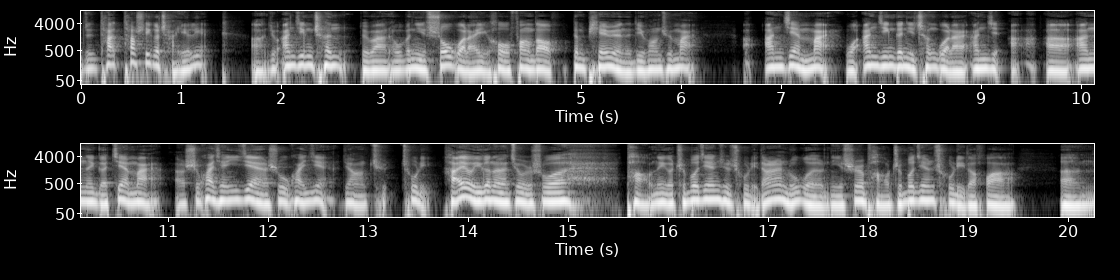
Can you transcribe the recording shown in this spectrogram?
这它它是一个产业链啊，就按斤称，对吧？我把你收过来以后，放到更偏远的地方去卖。按件卖，我按斤给你称过来，按件啊啊啊，按那个件卖，呃，十块钱一件，十五块一件，这样去处理。还有一个呢，就是说跑那个直播间去处理。当然，如果你是跑直播间处理的话，嗯，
